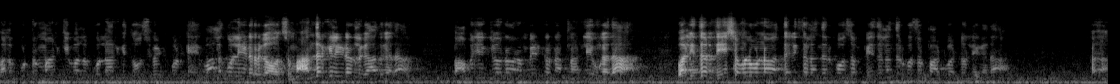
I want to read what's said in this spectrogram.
వాళ్ళ కుటుంబానికి వాళ్ళ కులానికి దోషి పెట్టుకుంటే వాళ్ళకు లీడర్ కావచ్చు. మా అందరికి లీడర్లు కాదు కదా. బాబు జగజీవన్ రామ్ అంబేద్కర్ అట్లా అనలేము కదా. వాళ్ళిద్దరు దేశంలో ఉన్న దళితులందరి కోసం పేదలందరి కోసం పాటుపడ్డోలే కదా. కదా?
